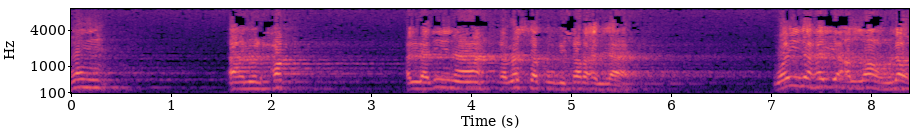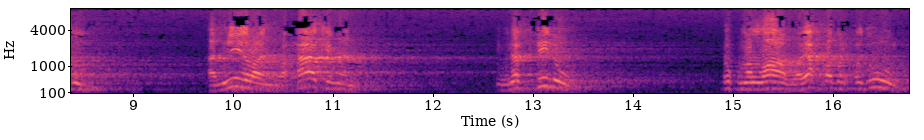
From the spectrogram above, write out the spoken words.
هم أهل الحق الذين تمسكوا بشرع الله. وإذا هيأ الله لهم أميرا وحاكما ينفذ حكم الله ويحفظ الحدود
